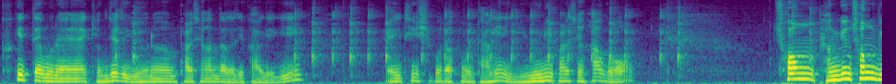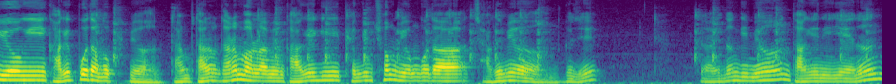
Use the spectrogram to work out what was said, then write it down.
크기 때문에 경제적 이윤은 발생한다, 그지? 가격이 ATC보다 그러면 당연히 이윤이 발생하고 총 평균 총 비용이 가격보다 높으면 다른 다른 다른 말로 하면 가격이 평균 총 비용보다 작으면, 그지? 자, 넘기면 당연히 얘는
